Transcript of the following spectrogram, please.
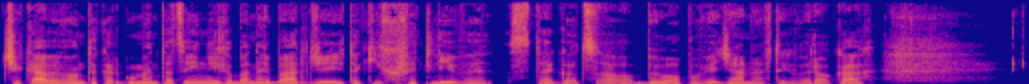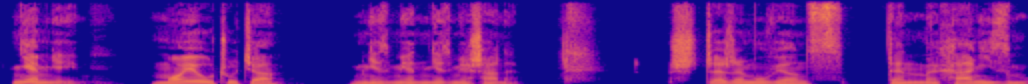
ciekawy wątek argumentacyjny i chyba najbardziej taki chwytliwy z tego, co było powiedziane w tych wyrokach. Niemniej, moje uczucia niezmiennie zmieszane. Szczerze mówiąc, ten mechanizm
